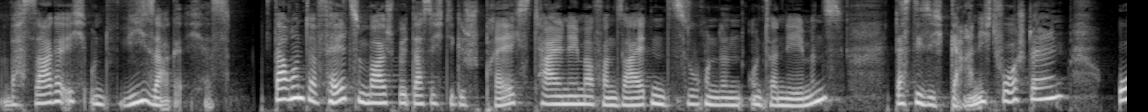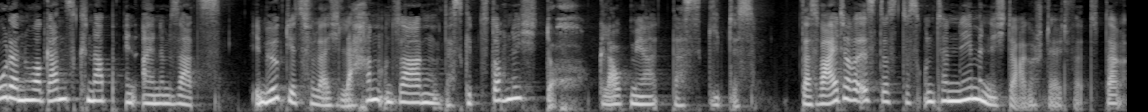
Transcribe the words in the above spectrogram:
was sage ich und wie sage ich es. Darunter fällt zum Beispiel, dass sich die Gesprächsteilnehmer von Seiten des suchenden Unternehmens, dass die sich gar nicht vorstellen oder nur ganz knapp in einem Satz. Ihr mögt jetzt vielleicht lachen und sagen, das gibt's doch nicht. Doch, glaubt mir, das gibt es. Das weitere ist, dass das Unternehmen nicht dargestellt wird. Da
